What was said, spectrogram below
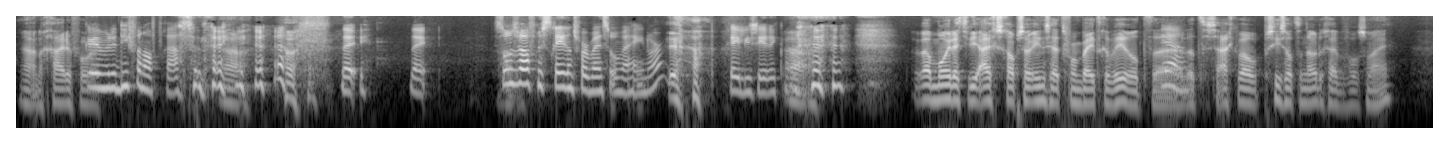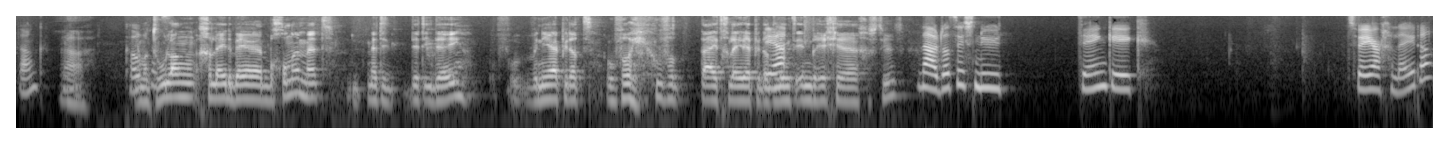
Ja, dan ga je ervoor. Kun je me er niet van afpraten? Nee. Ja. nee, nee. Soms wel frustrerend voor mensen om me heen, hoor. Ja. Realiseer ik me. Wel mooi dat je die eigenschap zo inzet voor een betere wereld. Ja. Dat is eigenlijk wel precies wat we nodig hebben, volgens mij. Dank. Ja. Ja, want hoe lang geleden ben je begonnen met, met dit, dit idee? Of wanneer heb je dat, hoeveel, hoeveel tijd geleden heb je dat Ja. LinkedIn berichtje gestuurd? Nou, dat is nu, denk ik, twee jaar geleden.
